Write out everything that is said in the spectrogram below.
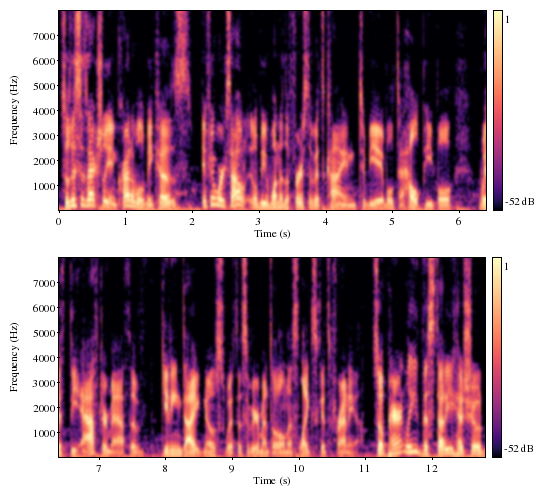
So this is actually incredible because if it works out, it'll be one of the first of its kind to be able to help people with the aftermath of getting diagnosed with a severe mental illness like schizophrenia. So apparently, this study has showed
